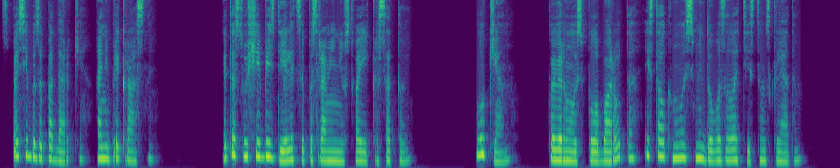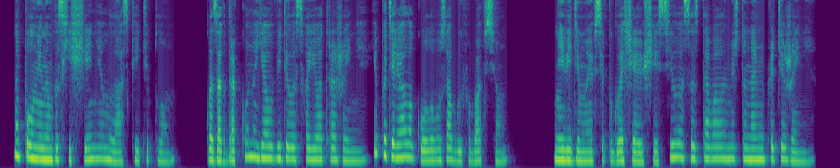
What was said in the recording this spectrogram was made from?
«Спасибо за подарки, они прекрасны. Это сущие безделицы по сравнению с твоей красотой. Лукиан. Повернулась в полоборота и столкнулась с медово-золотистым взглядом, наполненным восхищением, лаской и теплом. В глазах дракона я увидела свое отражение и потеряла голову, забыв обо всем. Невидимая всепоглощающая сила создавала между нами протяжение,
